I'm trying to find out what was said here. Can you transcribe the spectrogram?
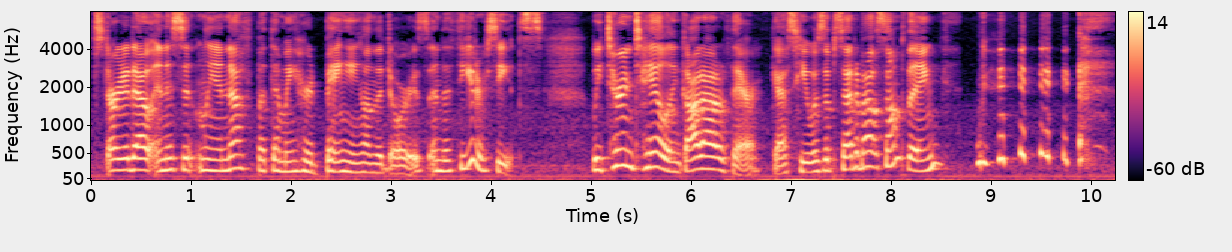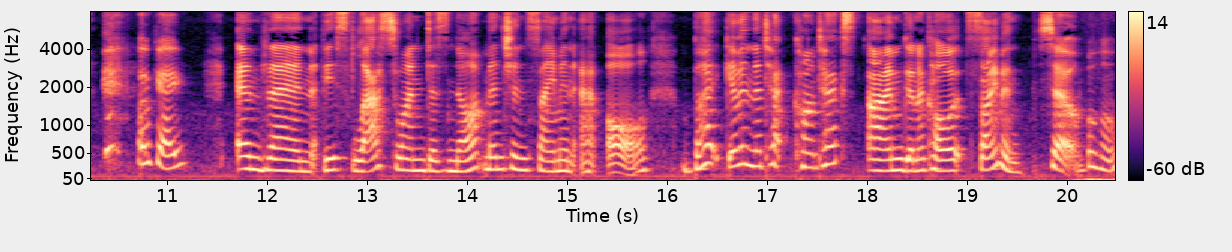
Started out innocently enough, but then we heard banging on the doors and the theater seats. We turned tail and got out of there. Guess he was upset about something. okay. And then this last one does not mention Simon at all, but given the te- context, I'm gonna call it Simon. So, Uh-huh.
